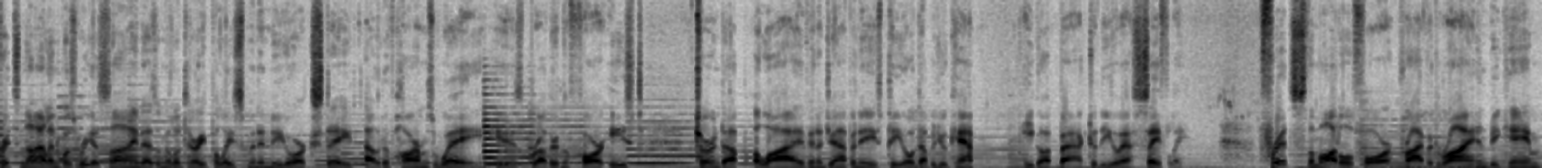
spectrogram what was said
Fritz Niland was reassigned as a military policeman in New York State out of harm's way. His brother in the Far East turned up alive in a Japanese POW camp. He got back to the U.S. safely. Fritz, the model for Private Ryan, became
